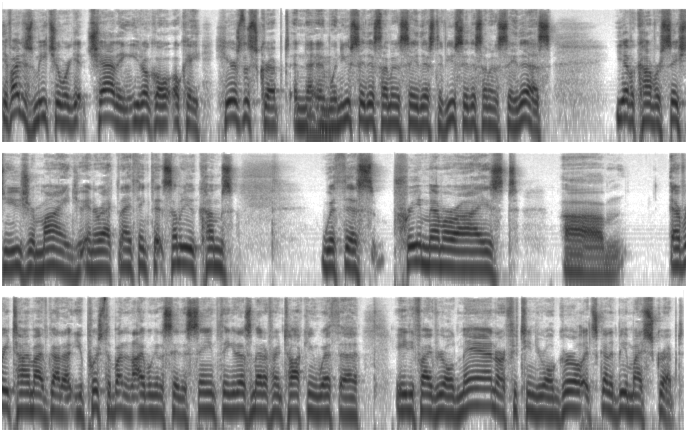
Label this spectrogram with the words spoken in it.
if I just meet you and we get chatting, you don't go, okay, here's the script, and, and when you say this, I'm going to say this, and if you say this, I'm going to say this. You have a conversation, you use your mind, you interact, and I think that somebody who comes with this pre-memorized um, every time I've got a, you push the button, I'm going to say the same thing. It doesn't matter if I'm talking with a 85 year old man or a 15 year old girl. It's going to be my script.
